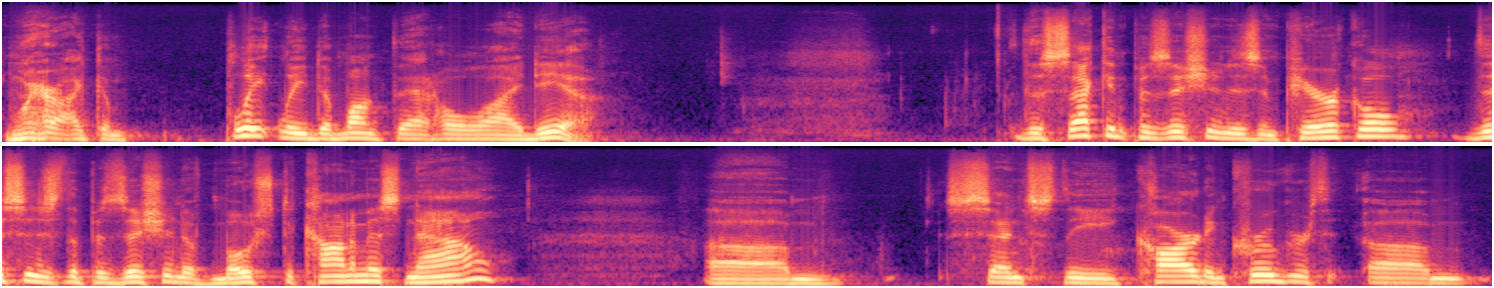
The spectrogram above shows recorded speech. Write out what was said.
where I completely debunk that whole idea. The second position is empirical. This is the position of most economists now. Um, since the Card and Krueger um,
